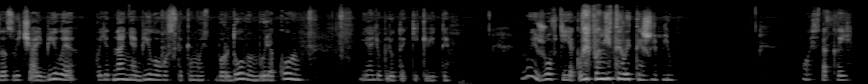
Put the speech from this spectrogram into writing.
зазвичай біле. Поєднання білого з таким ось бордовим, буряковим. Я люблю такі квіти. Ну і жовті, як ви помітили, теж люблю. Ось такий.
